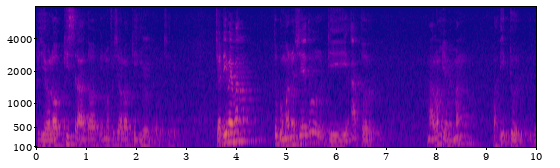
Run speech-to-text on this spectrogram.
biologis lah atau ilmu fisiologi gitu Hmm. sih. Jadi memang tubuh manusia itu diatur malam ya memang buat tidur gitu.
